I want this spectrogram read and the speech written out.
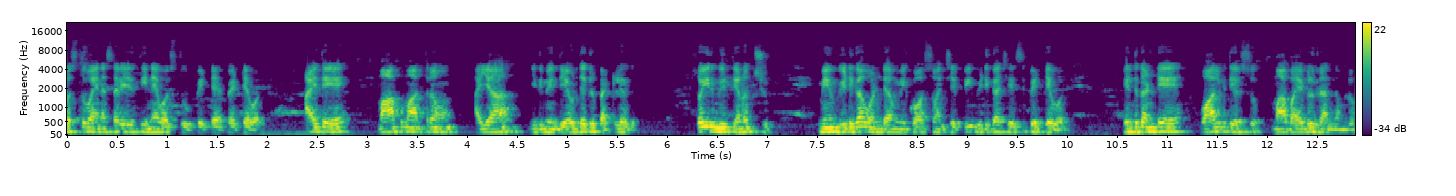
వస్తువు అయినా సరే ఇది తినే వస్తువు పెట్టే పెట్టేవాళ్ళు. అయితే మాకు మాత్రం అయ్యా ఇది మేము దేవుడి దగ్గర పెట్టలేదు. సో ఇది మీరు తినొచ్చు. మేము విడిగా వండాం మీకోసం అని చెప్పి విడిగా చేసి పెట్టేవాళ్ళు. ఎందుకంటే వాళ్ళకి తెలుసు మా బైబిల్ గ్రంథంలో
